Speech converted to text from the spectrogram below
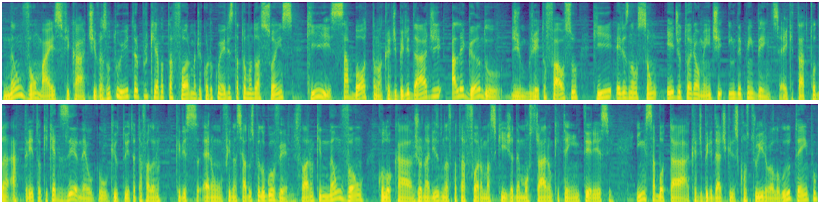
não vão mais ficar ativas no Twitter, porque a plataforma, de acordo com eles, está tomando ações que sabotam a credibilidade, alegando de um jeito falso que eles não são editorialmente independentes. É aí que está toda a treta. O que quer dizer, né, o, o que o Twitter está falando, que eles eram financiados pelo governo. Eles falaram que não vão colocar jornalismo nas plataformas que já demonstraram que têm interesse em sabotar a credibilidade que eles construíram ao longo do tempo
